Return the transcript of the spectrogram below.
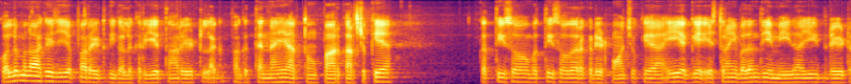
ਕੁੱਲ ਮਿਲਾ ਕੇ ਜੀ ਆਪਾਂ ਰੇਟ ਦੀ ਗੱਲ ਕਰੀਏ ਤਾਂ ਰੇਟ ਲਗਭਗ 3000 ਤੋਂ ਪਾਰ ਕਰ ਚੁੱਕੇ ਆ। 3100 3200 ਦਾ ਰਕ ਰੇਟ ਪਹੁੰਚ ਚੁੱਕੇ ਆ ਇਹ ਅੱਗੇ ਇਸ ਤਰ੍ਹਾਂ ਹੀ ਵਧਣ ਦੀ ਉਮੀਦ ਆ ਜੀ ਰੇਟ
